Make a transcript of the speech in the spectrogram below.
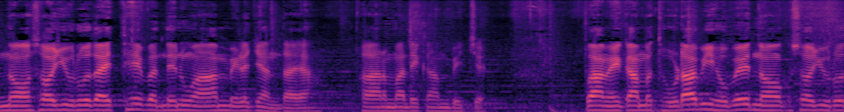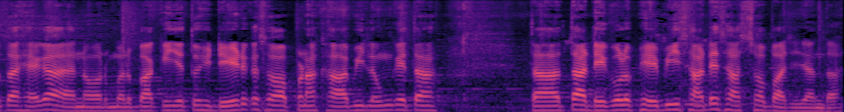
900 ਯੂਰੋ ਦਾ ਇੱਥੇ ਬੰਦੇ ਨੂੰ ਆਮ ਮਿਲ ਜਾਂਦਾ ਆ, ਫਾਰਮਾਂ ਦੇ ਕੰਮ ਵਿੱਚ। ਭਾਵੇਂ ਕੰਮ ਥੋੜਾ ਵੀ ਹੋਵੇ 900 ਯੂਰੋ ਤਾਂ ਹੈਗਾ ਹੈ ਨਾਰਮਲ ਬਾਕੀ ਜੇ ਤੁਸੀਂ 150 ਆਪਣਾ ਖਾ ਵੀ ਲਓਗੇ ਤਾਂ ਤਾਂ ਤੁਹਾਡੇ ਕੋਲ ਫੇਰ ਵੀ 750 ਬਚ ਜਾਂਦਾ।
